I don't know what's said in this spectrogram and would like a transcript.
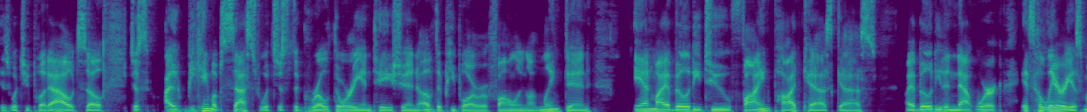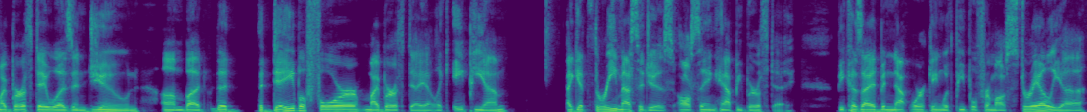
is what you put out. So just I became obsessed with just the growth orientation of the people I were following on LinkedIn and my ability to find podcast guests, my ability to network. It's hilarious. My birthday was in June, um, but the the day before my birthday at like 8 p.m., I get three messages all saying happy birthday because I had been networking with people from Australia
